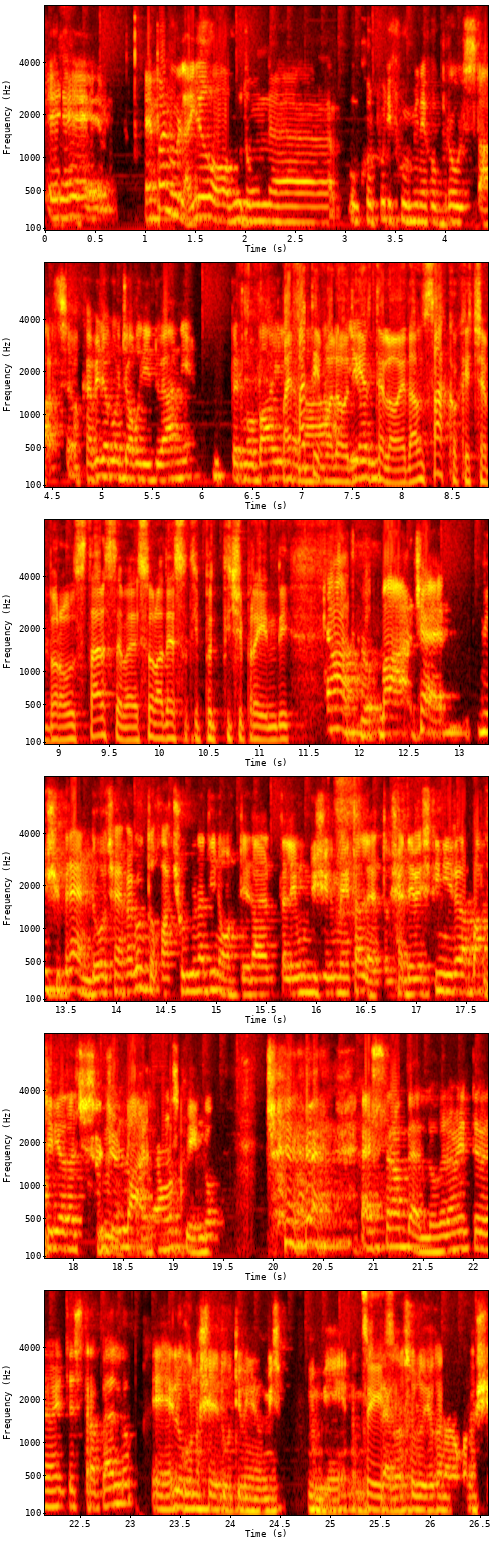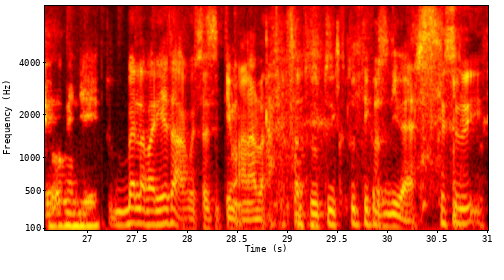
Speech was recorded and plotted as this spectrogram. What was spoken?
E, e poi nulla, io ho avuto un, eh, un colpo di fulmine con Brawl Stars. Ho capito che è un gioco di due anni per mobile. Ma infatti volevo io- dirtelo, è da un sacco che c'è Brawl Stars, ma solo adesso ti, ti ci prendi. Cazzo, ma cioè, mi ci prendo, cioè, fai conto, faccio l'una di notte da- dalle 11 che mi metto a letto, cioè, deve finire la batteria dal cellulare, se non lo spengo. Cioè, è strabello, veramente, veramente strabello. E lo conoscete tutti, quindi non mi, non mi, non mi Sì, spiego, sì. solo io che non lo conoscevo, quindi... Bella varietà questa settimana, allora abbiamo fatto tutti, tutti cose diverse. Sì.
